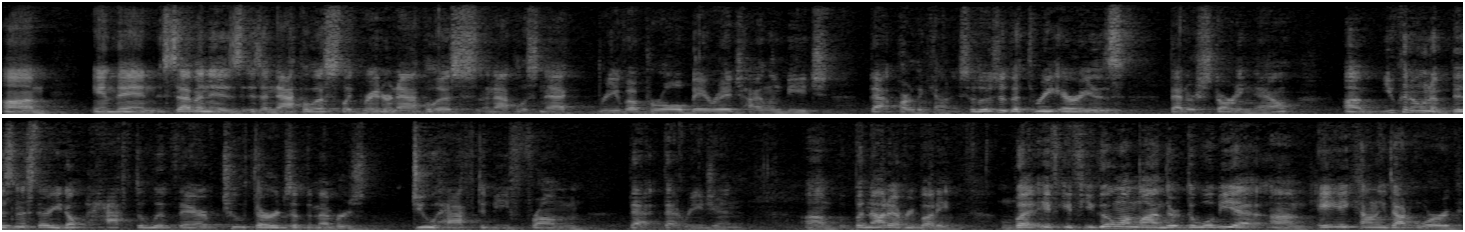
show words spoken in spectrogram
Um, and then seven is, is Annapolis, like Greater Annapolis, Annapolis Neck, Riva, Parole, Bay Ridge, Highland Beach, that part of the county. So those are the three areas that are starting now. Um, you can own a business there, you don't have to live there. Two-thirds of the members do have to be from that, that region, um, but not everybody. But if, if you go online, there, there will be a, um, aacounty.org,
